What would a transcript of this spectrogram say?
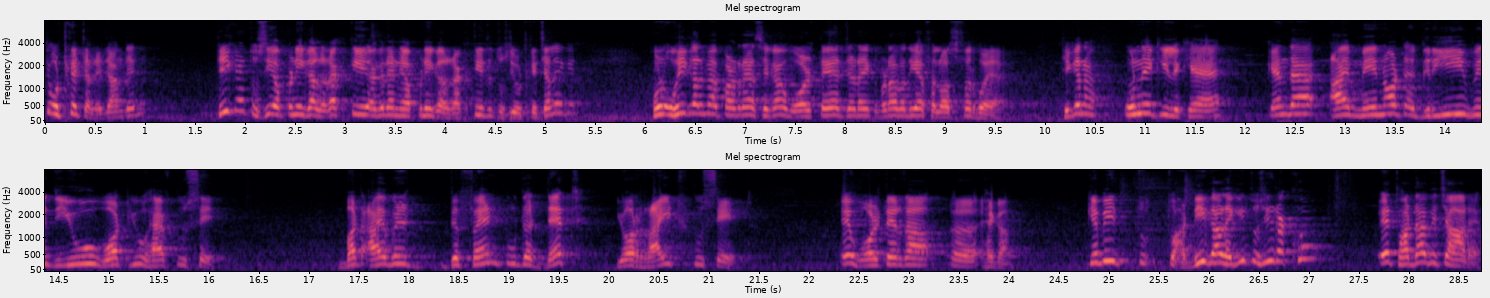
ਤੇ ਉੱਠ ਕੇ ਚਲੇ ਜਾਂਦੇ ਨੇ। ਠੀਕ ਹੈ, ਤੁਸੀਂ ਆਪਣੀ ਗੱਲ ਰੱਖਤੀ, ਅਗਲੇ ਨੇ ਆਪਣੀ ਗੱਲ ਰੱਖਤੀ, ਤੇ ਤੁਸੀਂ ਉੱਠ ਕੇ ਚਲੇ ਗਏ। ਹੁਣ ਉਹੀ ਗੱਲ ਮੈਂ ਪੜ੍ਹ ਰਿਹਾ ਸੀਗਾ, ਵੋਲਟੇਅਰ ਜਿਹੜਾ ਇੱਕ ਬੜਾ ਵਧੀਆ ਫਿਲਾਸਫਰ ਹੋਇਆ, ਠੀਕ ਹੈ ਨਾ, ਉਹਨੇ ਕੀ ਲਿਖਿਆ ਹੈ? ਕਹਿੰਦਾ I may not agree with you what you have to say but I will defend to the death your right to say it ਇਹ ਵੋਲਟੇਅਰ ਦਾ ਹੈਗਾ। ਕਿ ਵੀ ਤੁਹਾਡੀ ਗੱਲ ਹੈਗੀ, ਤੁਸੀਂ ਰੱਖੋ। ਇਹ ਤੁਹਾਡਾ ਵਿਚਾਰ ਹੈ।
